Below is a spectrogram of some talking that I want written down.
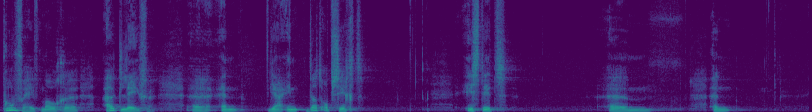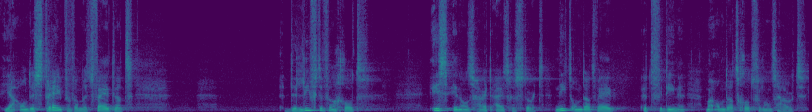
proeven, heeft mogen uitleven. Uh, en ja, in dat opzicht is dit um, een ja, onderstrepen van het feit dat de liefde van God is in ons hart uitgestort. Niet omdat wij het verdienen, maar omdat God van ons houdt.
